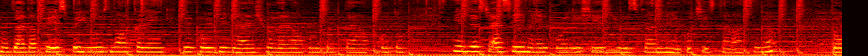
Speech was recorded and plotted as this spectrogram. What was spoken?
ज़्यादा फेस पे यूज़ ना करें, क्योंकि कोई भी रैश वगैरह हो सकता है आपको तो ये जस्ट ऐसे ही नेल पॉलिश यूज़ करनी है कुछ इस तरह से ना। तो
